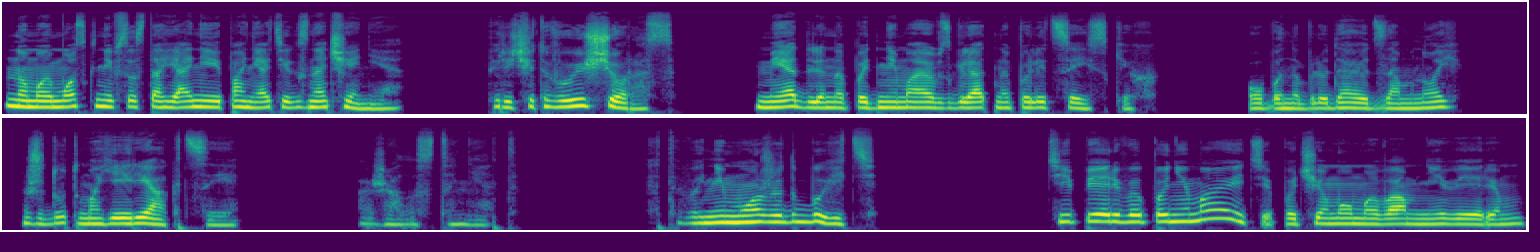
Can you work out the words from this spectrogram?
но мой мозг не в состоянии понять их значение. Перечитываю еще раз. Медленно поднимаю взгляд на полицейских. Оба наблюдают за мной, ждут моей реакции. Пожалуйста, нет. Этого не может быть. Теперь вы понимаете, почему мы вам не верим?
